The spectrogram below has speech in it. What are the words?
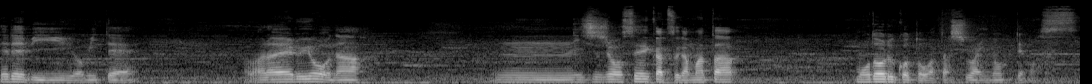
テレビを見て笑えるようなうん日常生活がまた戻ることを私は祈ってます。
